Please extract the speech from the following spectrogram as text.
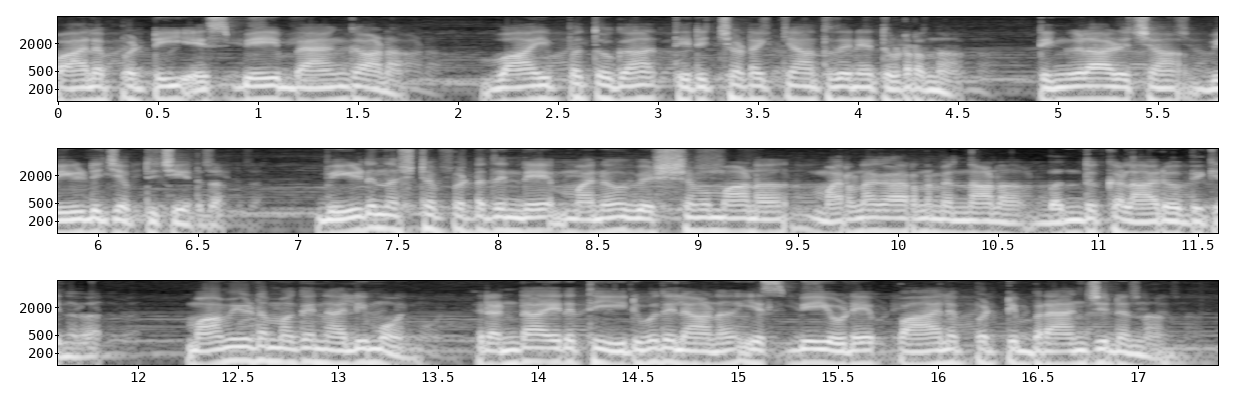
പാലപ്പെട്ടി എസ് ബി ഐ ബാങ്കാണ് വായ്പ തുക തിരിച്ചടയ്ക്കാത്തതിനെ തുടർന്ന് തിങ്കളാഴ്ച വീട് ജപ്തി ചെയ്തത്. വീട് നഷ്ടപ്പെട്ടതിന്റെ മനോവിഷമമാണ് മരണകാരണമെന്നാണ് ബന്ധുക്കൾ ആരോപിക്കുന്നത്. മാമിയുടെ മകൻ അലിമോൻ രണ്ടായിരത്തി ഇരുപതിലാണ് എസ് ബി ഐയുടെ പാലപ്പെട്ടി ബ്രാഞ്ചിൽ നിന്ന്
